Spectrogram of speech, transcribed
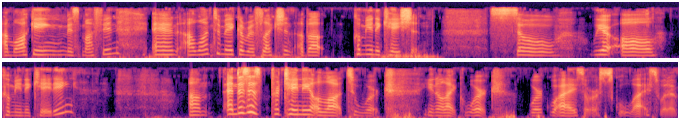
I'm walking Miss Muffin, and I want to make a reflection about communication. So we are all communicating, um, and this is pertaining a lot to work. You know, like work, work-wise or school-wise, whatever.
